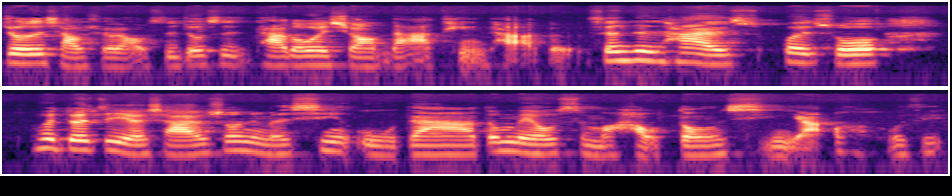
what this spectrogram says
就是小学老师，就是他都会希望大家听他的，甚至他还会说，会对自己的小孩说：“你们姓吴的啊，都没有什么好东西呀。”哦，我这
